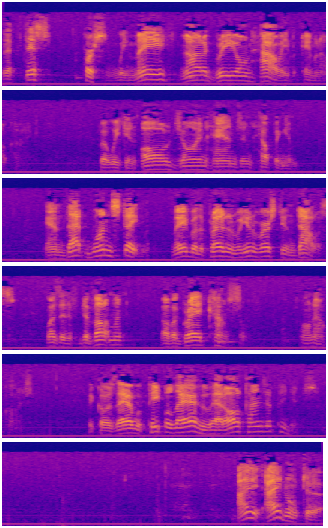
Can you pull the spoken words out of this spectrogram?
that this person, we may not agree on how he became an alcoholic, but we can all join hands in helping him. And that one statement made by the president of a university in Dallas was the development of a great council on alcoholism. Because there were people there who had all kinds of opinions. I, I don't, uh,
